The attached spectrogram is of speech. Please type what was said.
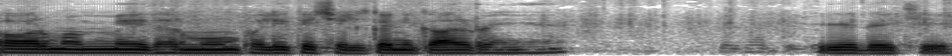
और मम्मी इधर मूंगफली के छिलके निकाल रही हैं। ये देखिए।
